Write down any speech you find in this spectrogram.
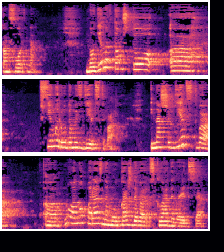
комфортно. Но дело в том, что э, все мы родом из детства. И наше детство, э, ну, оно по-разному у каждого складывается.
